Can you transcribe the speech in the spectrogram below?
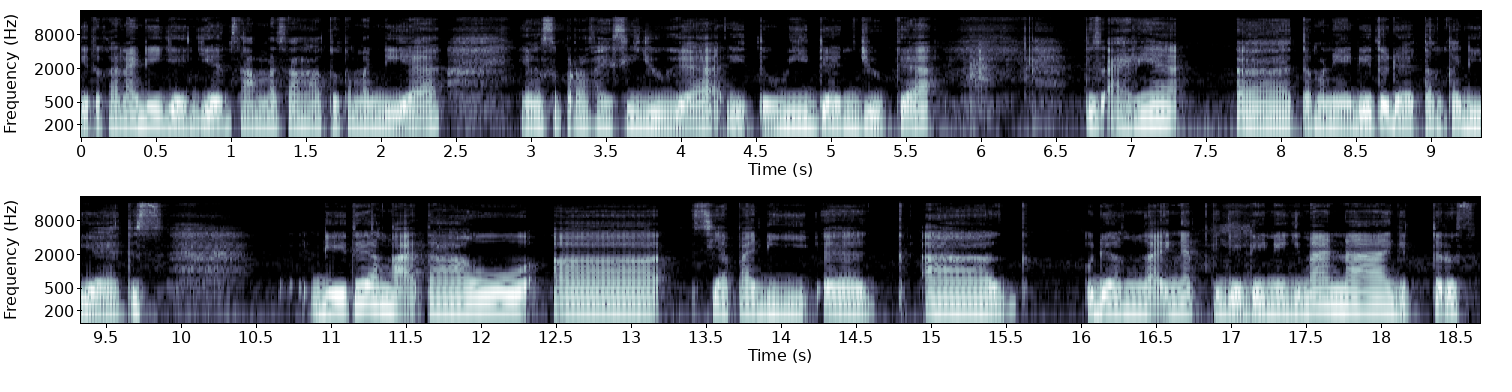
gitu karena dia janjian sama salah satu teman dia yang seprofesi juga gitu Widan juga. Terus akhirnya uh, temennya dia tuh datang ke dia. Terus dia itu yang nggak tahu uh, siapa di uh, uh, udah nggak inget kejadiannya gimana gitu. Terus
